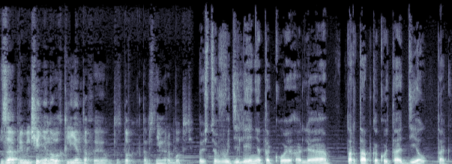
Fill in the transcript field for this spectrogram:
За привлечение новых клиентов и вот, за то, как там с ними работать. То есть выделение такой а стартап какой-то отдел, так?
